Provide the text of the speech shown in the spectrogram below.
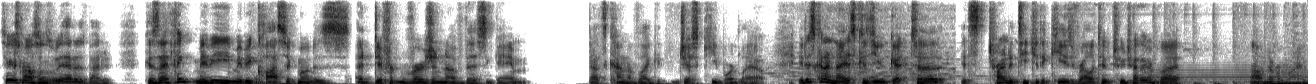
Serious milestones will be added as badges. Because I think maybe maybe classic mode is a different version of this game that's kind of like just keyboard layout. It is kind of nice because you get to, it's trying to teach you the keys relative to each other, but, oh, never mind.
